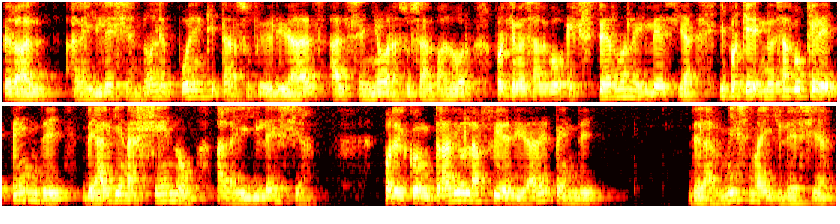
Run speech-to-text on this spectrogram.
pero a la iglesia no le pueden quitar su fidelidad al, Señor, a su Salvador, porque no es algo externo a la iglesia y porque no es algo que depende de alguien ajeno a la iglesia. Por el contrario, la fidelidad depende de la misma iglesia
